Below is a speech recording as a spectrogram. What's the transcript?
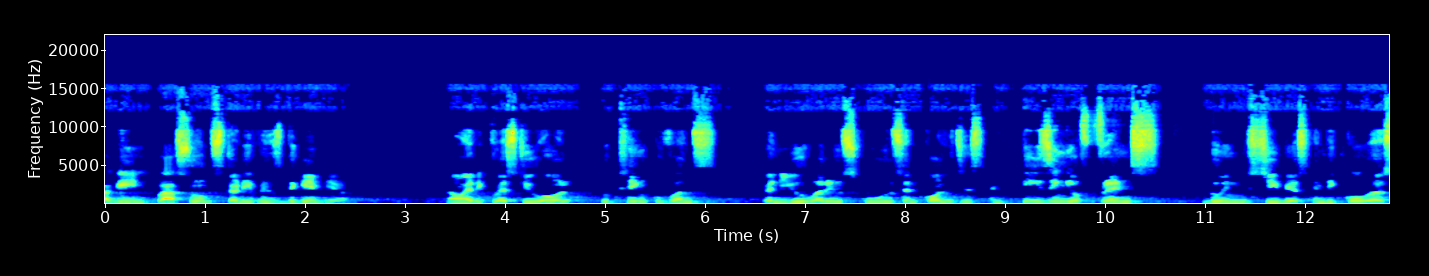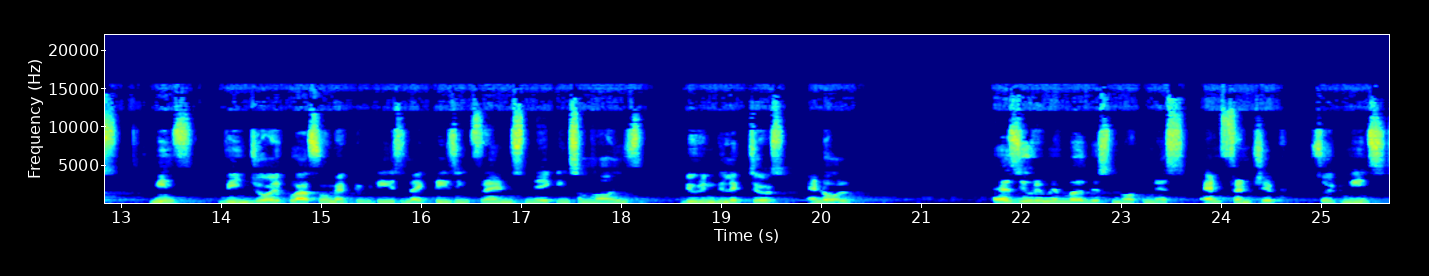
again classroom study wins the game here. Now I request you all to think once when you were in schools and colleges and teasing your friends doing mischievous in the chorus means we enjoy classroom activities like teasing friends, making some noise during the lectures and all. As you remember this naughtiness and friendship, so it means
